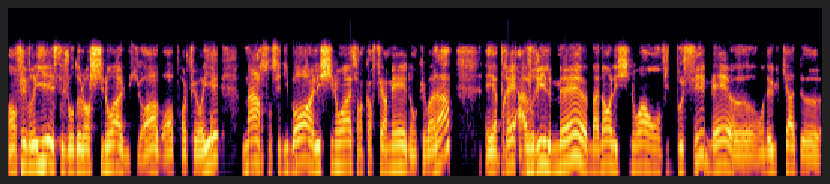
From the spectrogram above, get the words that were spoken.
en février, c'est le jour de l'an chinois. Je me suis dit, ah bon, pour le février. Mars, on s'est dit, bon, les Chinois, c'est encore fermé, donc voilà. Et après, avril, mai, euh, maintenant, les Chinois ont envie de bosser, mais euh, on a eu le cas de.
